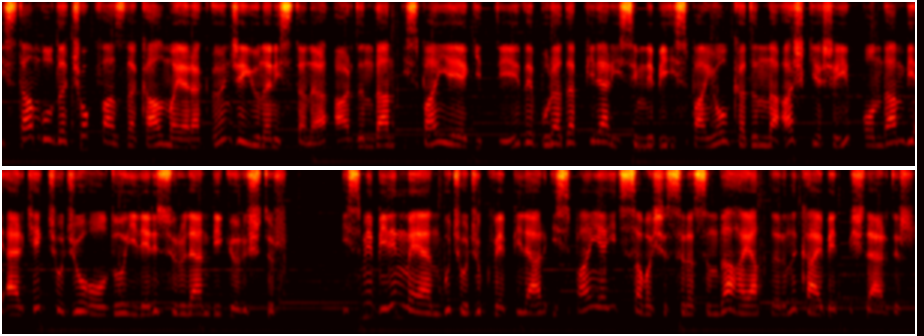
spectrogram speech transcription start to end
İstanbul'da çok fazla kalmayarak önce Yunanistan'a ardından İspanya'ya gittiği ve burada Pilar isimli bir İspanyol kadınla aşk yaşayıp ondan bir erkek çocuğu olduğu ileri sürülen bir görüştür. İsmi bilinmeyen bu çocuk ve Pilar İspanya İç Savaşı sırasında hayatlarını kaybetmişlerdir.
